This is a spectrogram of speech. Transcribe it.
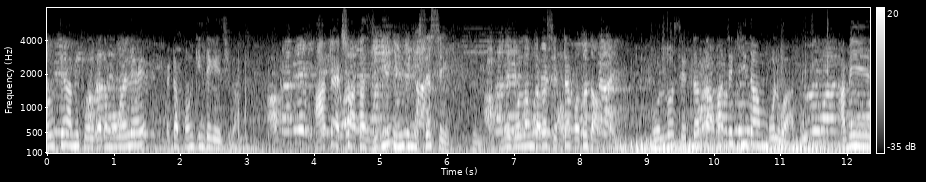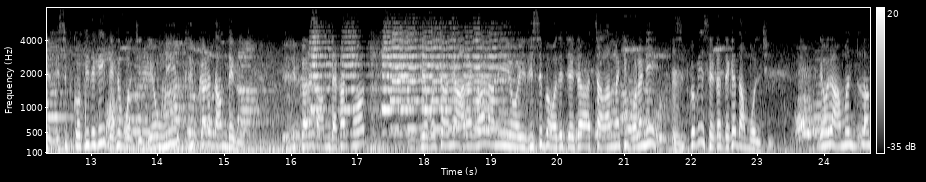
বলতে আমি কলকাতা মোবাইলে একটা ফোন কিনতে গিয়েছিলাম। আট একশো আঠাশ জিবি ইনফিনিক্সের সেট আমি বললাম, দাদা সেটটা কত দাম? বলল সেটটার দাম আছে কি দাম বলব আর? আমি রিসিপ্ট কপি দেখেই দেখে বলছি দিয়ে উনি ফ্লিপকার্টের দাম দেখল। ফ্লিপকার্টের দাম দেখার পর দিয়ে বলছে আমি আর একবার আমি ওই রিসিপ্ট ওদের যেটা চালান নাকি বলেনি রিসিপ্ট কপি সেটা দেখে দাম বলছি। দিয়ে বলছে আমি বললাম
